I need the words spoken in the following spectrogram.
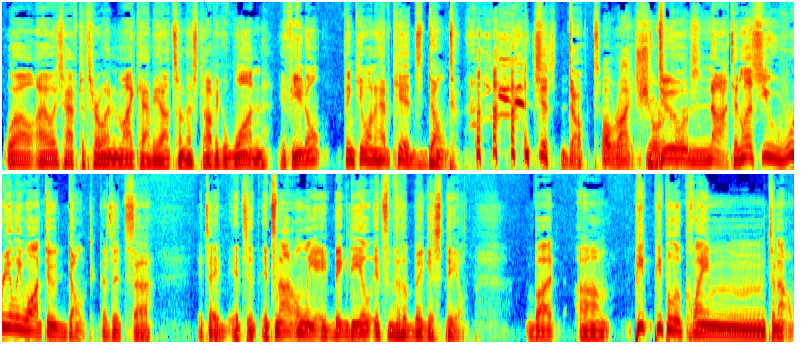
Well, I always have to throw in my caveats on this topic. One, if you don't think you want to have kids, don't. Just don't. Oh, right, sure. Do not, unless you really want to. Don't, because it's uh, it's a it's a, it's not only a big deal; it's the biggest deal. But um, pe- people who claim to not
